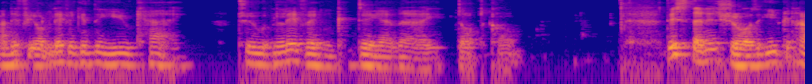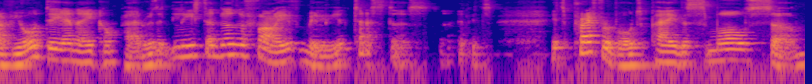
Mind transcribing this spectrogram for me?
and if you're living in the UK, to livingdna.com. This then ensures that you can have your DNA compared with at least another 5 million testers. It's, it's preferable to pay the small sum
